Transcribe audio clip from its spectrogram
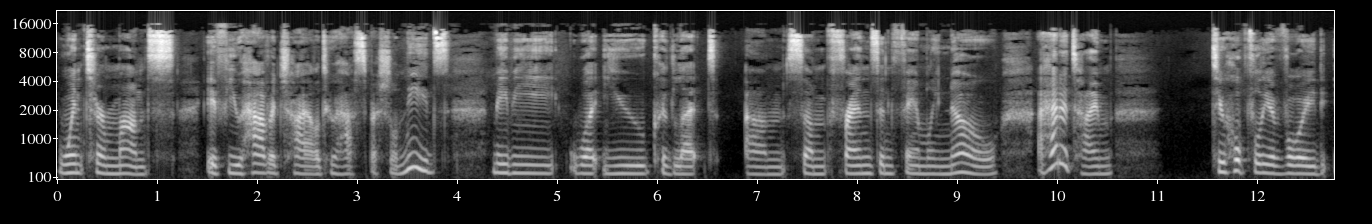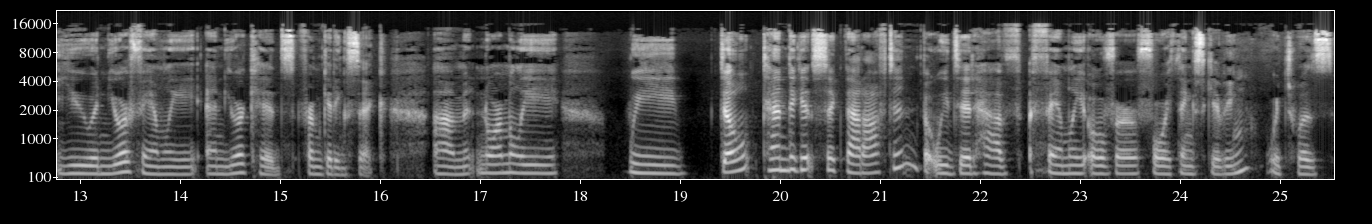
winter months, if you have a child who has special needs, maybe what you could let um, some friends and family know ahead of time to hopefully avoid you and your family and your kids from getting sick. Um, normally, we don't tend to get sick that often, but we did have family over for Thanksgiving, which was,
